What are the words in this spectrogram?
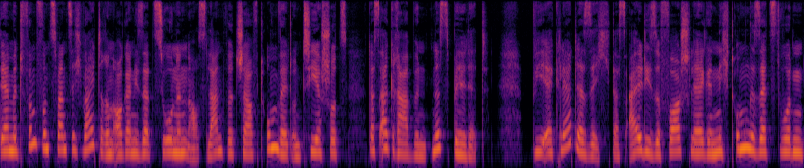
der mit 25 weiteren Organisationen aus Landwirtschaft, Umwelt und Tierschutz das Agrarbündnis bildet. Wie erklärt er sich, dass all diese Vorschläge nicht umgesetzt wurden,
